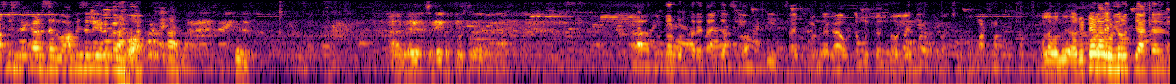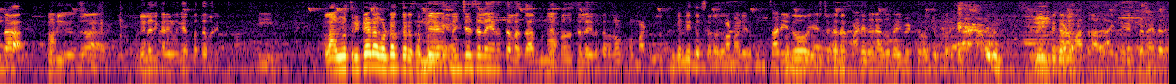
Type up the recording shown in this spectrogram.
ಆಫೀಸ್ ರೆಕಾರ್ಡ್ಸ್ ಅಲ್ವಾ ಆಫೀಸಲ್ಲೇ ಇರಬೇಕು. ಹೇಳಿ. ನಾಳೆ ಬೆಳಗ್ಗೆ ಸಂಜೆ ಕೊಟ್ಬಿಡ್ತೀವಿ. ದೊಡ್ಡವ್ರು ಬರ್ತಾರೆ ತಾಯಿದಾರ್ಸು ಸಾಹೇಬ್ರು ಬಂದಾಗ ಅವ್ರ ಗಮನಕ್ಕೆ ತಂದು ಏನ್ ಮಾಡ್ಬೇಕು ಅನ್ಸುತ್ತೆ ಮಾಡ್ ಮಾಡ್ಬೇಕು ಅಲ್ಲ ಒಂದು ರಿಟೈರ್ಡ್ ಆಗಿ ನಿವೃತ್ತಿ ಆಗ್ತಾರಿಂದ ನೋಡಿ ಈಗ ಮೇಲಧಿಕಾರಿಗಳಿಗೆ ಪತ್ರ ಬರೀತೀವಿ. ಅಲ್ಲ ಇವತ್ತು ರಿಟೈರ್ಡ್ ಆಗಿ ಹೊರಟೋಗ್ತಾರೆ ಸರ್ ಮುಂದೆ ಪೆನ್ಷನ್ಸ್ ಎಲ್ಲ ಇರುತ್ತಲ್ಲ ಸರ್? ಮುಂದೆ ಬೋನಸ್ ಎಲ್ಲ ಇರುತ್ತಲ್ಲ ನೋಡ್ಕೊಂಡು ಮಾಡ್ತೀವಿ ಖಂಡಿತ ಸರ್ ಅದು ಮಾಡಿ ಸರ್ ಇದು ಎಷ್ಟು ಜನಕ್ಕೆ ಮಾಡಿದ್ದಾರೆ ಅದು ದಯವಿಟ್ಟು ಎಷ್ಟು ಜನ ಮಾತ್ರ ಅಲ್ಲ ಇನ್ನು ಎಷ್ಟು ಜನ ಇದ್ದಾರೆ?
